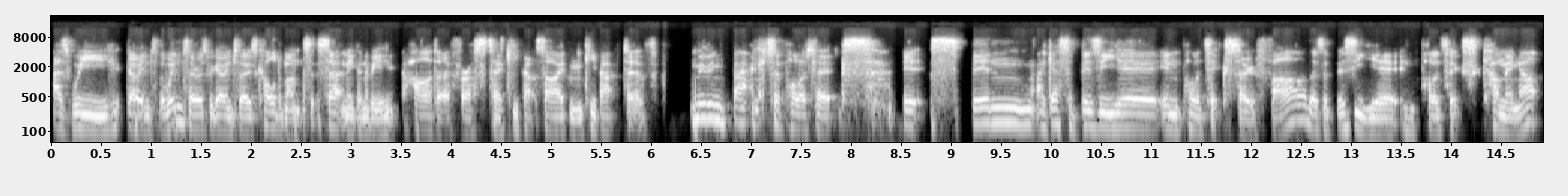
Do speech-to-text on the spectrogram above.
as we go into the winter as we go into those colder months it's certainly going to be harder for us to keep outside and keep active Moving back to politics, it's been, I guess, a busy year in politics so far. There's a busy year in politics coming up.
